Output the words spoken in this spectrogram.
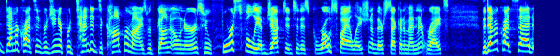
the Democrats in Virginia pretended to compromise with gun owners who forcefully objected to this gross violation of their Second Amendment rights. The Democrats said,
